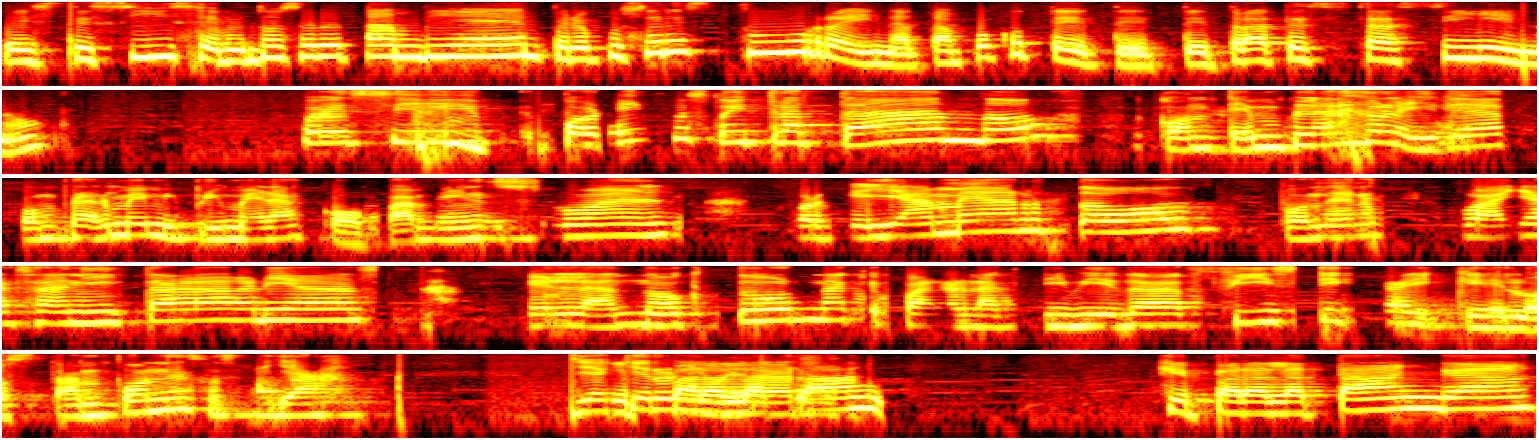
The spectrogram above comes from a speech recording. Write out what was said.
este sí, se ve, no se ve tan bien, pero pues eres tú, reina, tampoco te, te, te trates así, ¿no? Pues sí, por eso estoy tratando, contemplando la idea de comprarme mi primera copa mensual, porque ya me hartó ponerme toallas sanitarias, que la nocturna, que para la actividad física y que los tampones, o sea, ya, ya quiero para liberar. La que para la tanga,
